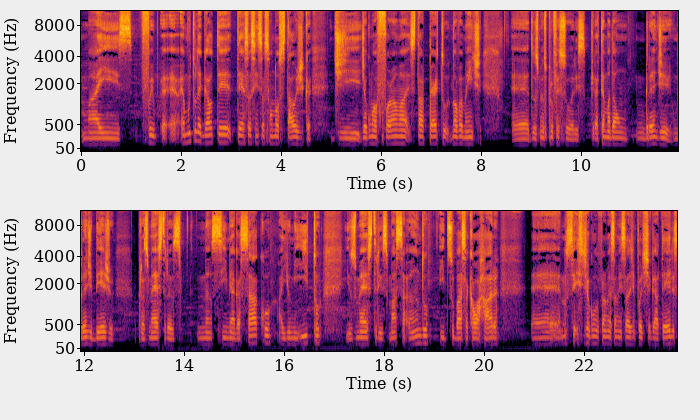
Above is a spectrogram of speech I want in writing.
mas foi é, é, muito legal ter, ter essa sensação nostálgica de de alguma forma estar perto novamente é, dos meus professores. Queria até mandar um, um grande um grande beijo para as mestras Nancy Miyagasako, Ayumi Ito e os mestres Masa Ando e Tsubasa Kawahara. É, não sei se de alguma forma essa mensagem pode chegar até eles.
